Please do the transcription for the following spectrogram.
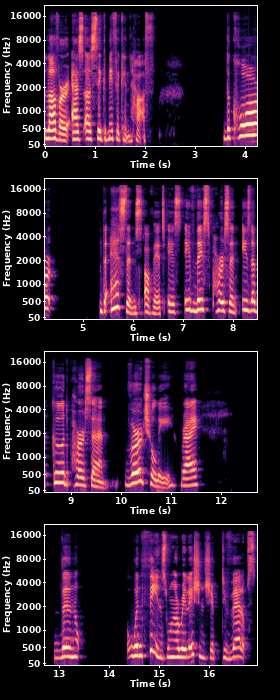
lover, as a significant half, the core, the essence of it is if this person is a good person, virtually, right? Then when things, when a relationship develops,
